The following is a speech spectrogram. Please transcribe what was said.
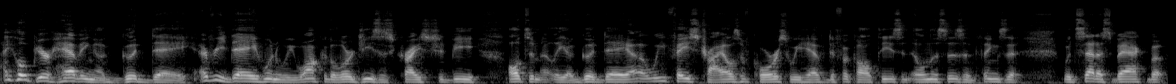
I hope you're having a good day. Every day when we walk with the Lord Jesus Christ should be ultimately a good day. Uh, we face trials, of course. We have difficulties and illnesses and things that would set us back. But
